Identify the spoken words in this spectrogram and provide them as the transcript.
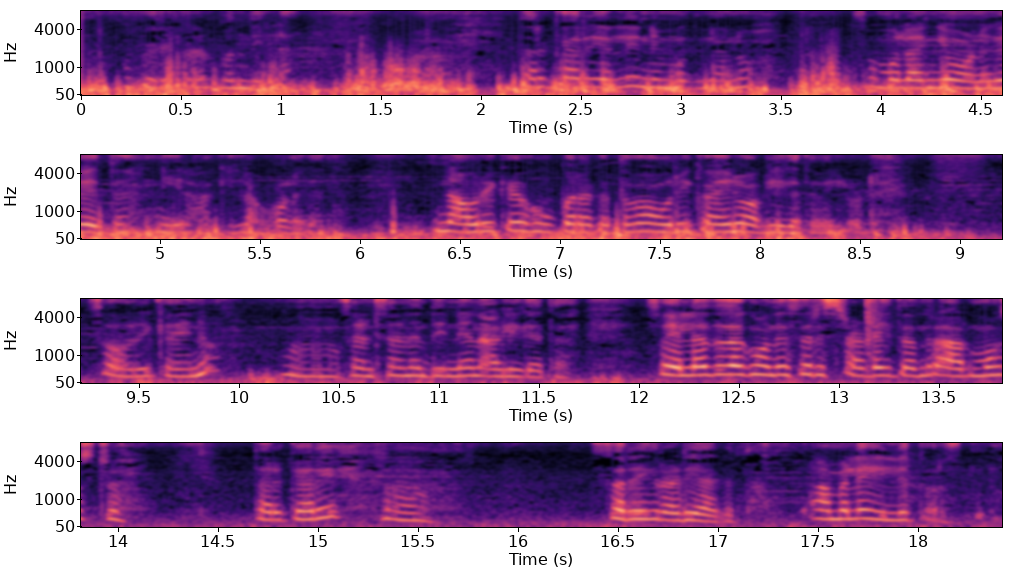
ಸ್ವಲ್ಪ ಬೇರೆ ಕಲರ್ ಬಂದಿಲ್ಲ. ತರಕಾರಿಯಲ್ಲಿ ನಿಮಗೆ ನಾನು ಸೊ ಮೂಲಂಗಿ ಒಣಗೈತೆ, ನೀರು ಹಾಕಿಲ್ಲ ಒಣಗೈತೆ ಇನ್ನು ಅವ್ರಿಕಾಯಿ ಹೂ ಬರಕತ್ತವ, ಅವ್ರಿಕಾಯಿನೂ ಆಗ್ಲಿಕತ್ತವ ಇಲ್ಲಿ ನೋಡ್ರಿ. ಸೊ ಅವ್ರಿಕಾಯಿನೂ ಸಣ್ಣ ಸಣ್ಣದು ಇನ್ನೇನು ಆಗ್ಲಿಕತ್ತವ ಸೊ ಎಲ್ಲದಾಗ ಒಂದೇ ಸರಿ ಸ್ಟಾರ್ಟ್ ಆಯ್ತು ಅಂದ್ರೆ ಆಲ್ಮೋಸ್ಟ್ ತರಕಾರಿ ಸರಿಯಾಗಿ ರೆಡಿ ಆಗುತ್ತೆ. ಆಮೇಲೆ ಇಲ್ಲಿ ತೋರಿಸ್ತೀನಿ.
